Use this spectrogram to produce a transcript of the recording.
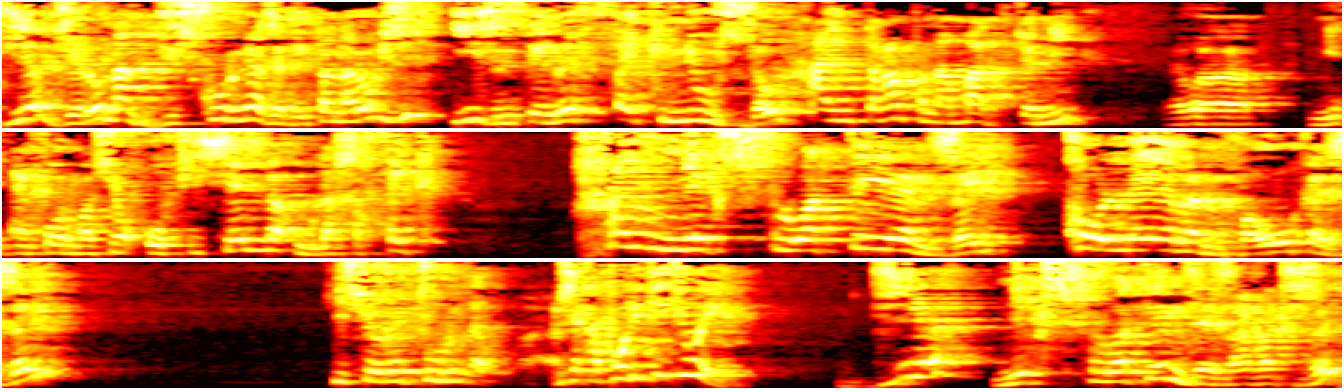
dia jereo na ny discours ny aza dia hitanareo izy izy miteny hoe fake news daholo hainy Trump namadika ny ny information officielle ho lasa fake hainy ny exploiter an'izay colère ny vahoaka izay hisy retourne resaka politique io e dia mi exploiter an'izay zavatra izay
